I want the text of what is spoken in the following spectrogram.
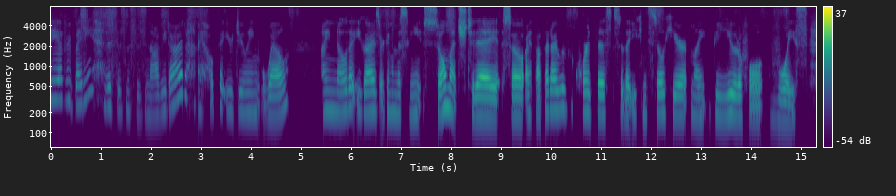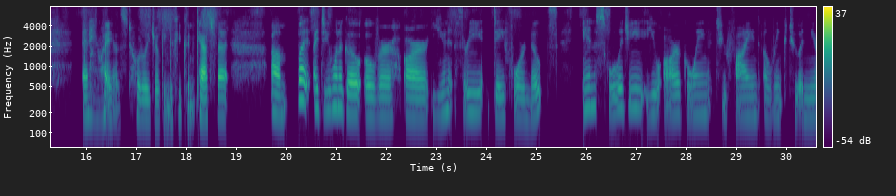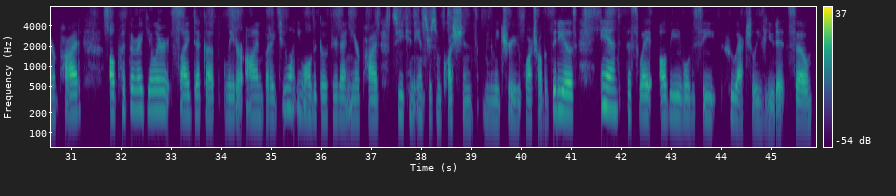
Hey everybody, this is Mrs. Navidad. I hope that you're doing well. I know that you guys are going to miss me so much today, so I thought that I would record this so that you can still hear my beautiful voice. Anyway, I was totally joking if you couldn't catch that. Um, but I do want to go over our Unit 3 Day 4 notes in Schoology, you are going to find a link to a Nearpod. I'll put the regular slide deck up later on, but I do want you all to go through that Nearpod so you can answer some questions. I'm going to make sure you watch all the videos, and this way I'll be able to see who actually viewed it. So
